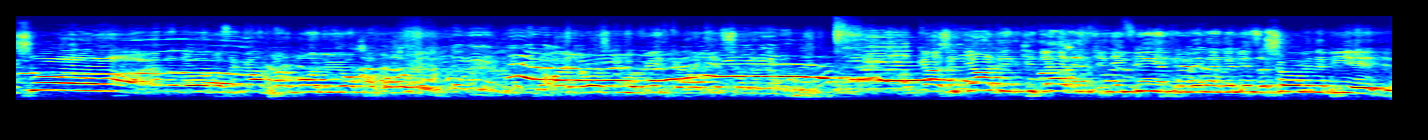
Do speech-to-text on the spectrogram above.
Что? Это да, вот музыкант гармонию его походит. Давай трошки ему пить, колотить, що ви там. Он каже, дяденьки, дяденьки, не бійте мене, не бійте, за що ви мене б'єте?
